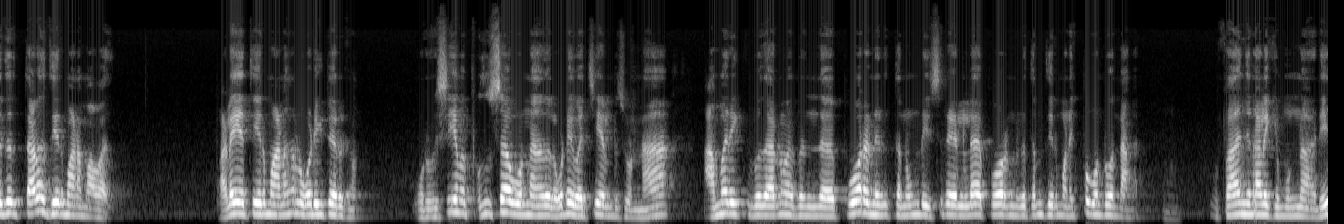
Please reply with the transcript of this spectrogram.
எதிர்த்தாலும் தீர்மானம் ஆகாது பழைய தீர்மானங்கள் ஓடிக்கிட்டே இருக்கும் ஒரு விஷயம் புதுசாக ஒன்று அதில் கூட வச்சேன்னு சொன்னால் அமெரிக்க உதாரணமாக இப்போ இந்த போரை நிறுத்தணும்னு இஸ்ரேலில் போரை நிறுத்தணும் தீர்மானம் இப்போ கொண்டு வந்தாங்க. பதினஞ்சு நாளைக்கு முன்னாடி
